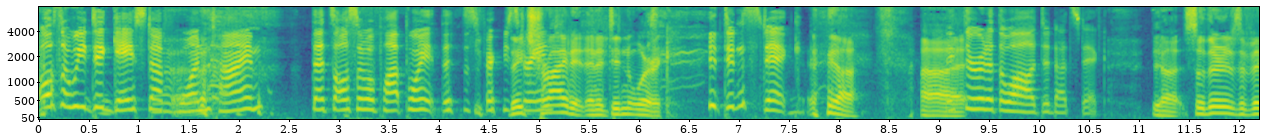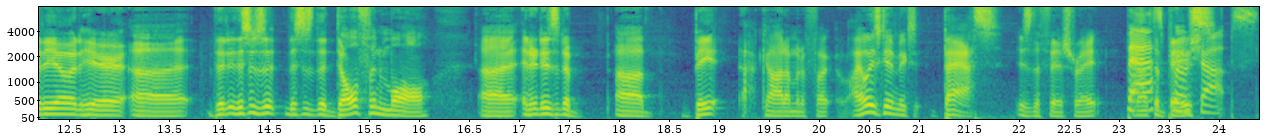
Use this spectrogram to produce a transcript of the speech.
Oh, also, we did gay stuff one time. That's also a plot point. That's very they strange. tried it and it didn't work. It didn't stick. yeah. they uh, threw it at the wall. It did not stick. Yeah, so there is a video in here. Uh, that this is a, this is the Dolphin Mall, uh, and it is a uh, ba- oh, God. I'm gonna fuck. I always get mixed. Bass is the fish, right? Not Bass the Pro base. Shops.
